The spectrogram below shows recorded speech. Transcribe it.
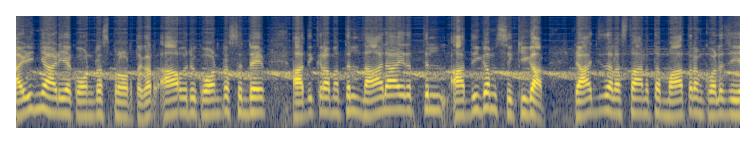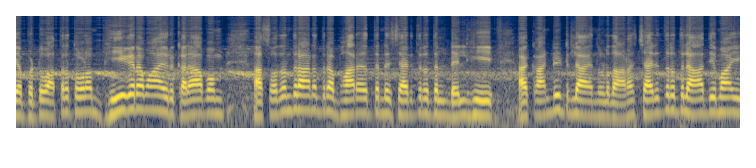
അഴിഞ്ഞാടിയ കോൺഗ്രസ് പ്രവർത്തകർ. ആ ഒരു കോൺഗ്രസിന്റെ അതിക്രമത്തിൽ നാലായിരത്തിൽ അധികം സിഖുകാർ രാജ്യ തലസ്ഥാനത്ത് മാത്രം കൊല ചെയ്യപ്പെട്ടു. അത്രത്തോളം ഭീകരമായ ഒരു കലാപം സ്വതന്ത്രാനന്തര ഭാരതത്തിന്റെ ചരിത്രത്തിൽ ഡൽഹി കണ്ടിട്ടില്ല എന്നുള്ളതാണ്. ചരിത്രത്തിൽ ആദ്യമായി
